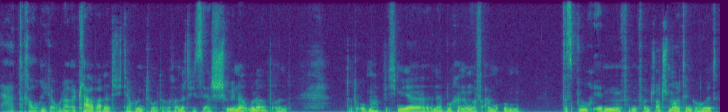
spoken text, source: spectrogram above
ja. trauriger Urlaub. Klar war natürlich der Hund tot, aber es war natürlich sehr schöner Urlaub. Und dort oben habe ich mir in der Buchhandlung auf Amrum das Buch eben von, von George Martin geholt.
